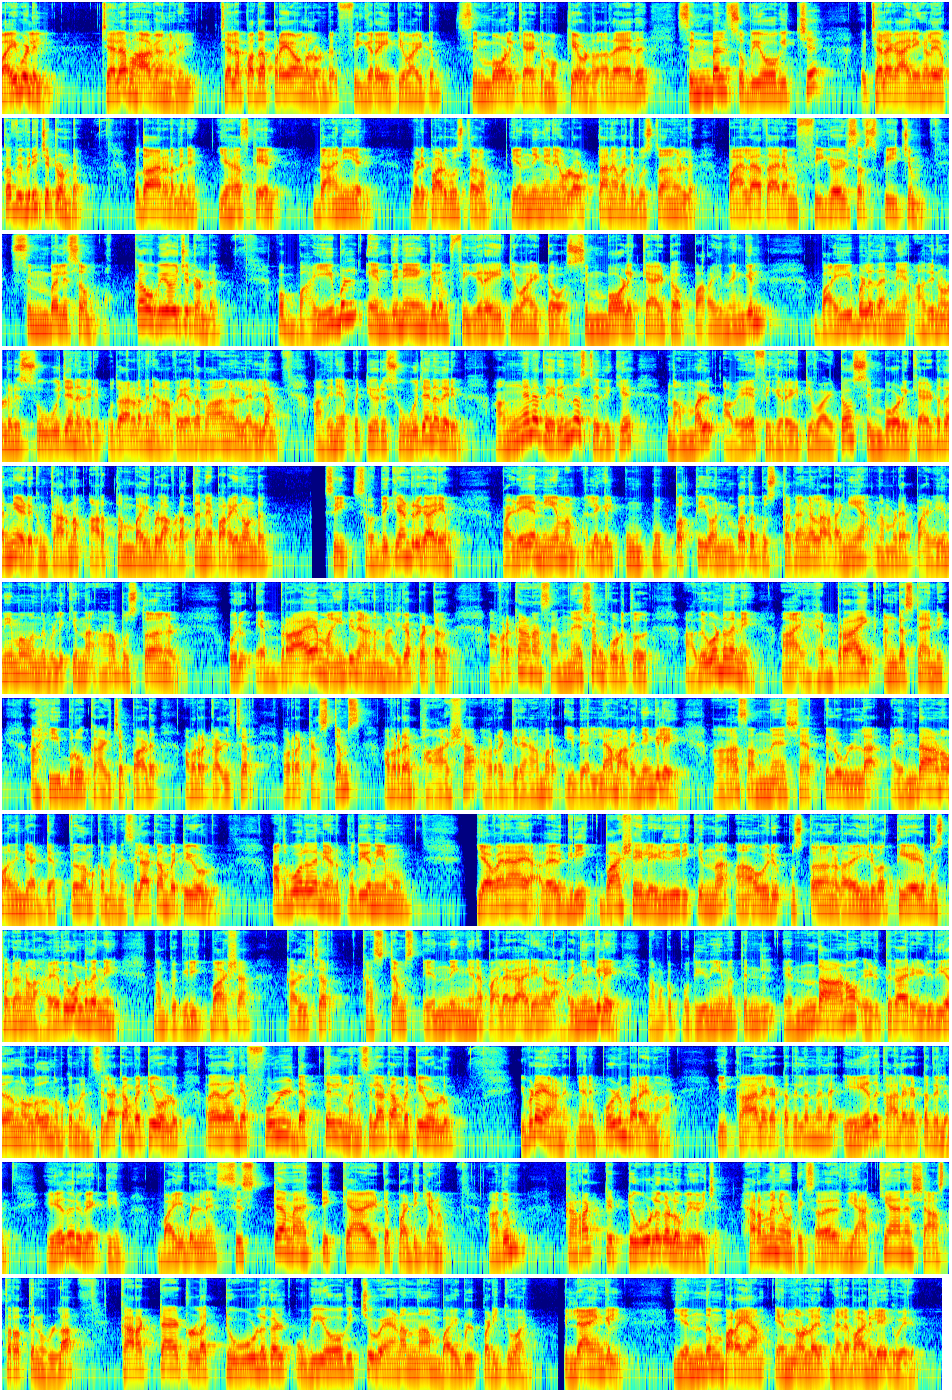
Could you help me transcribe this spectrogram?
ബൈബിളിൽ ചില ഭാഗങ്ങളിൽ ചില പദപ്രയോഗങ്ങളുണ്ട്. ഫിഗറേറ്റീവായിട്ടും സിംബോളിക്കായിട്ടും ഒക്കെ ഉള്ളത്. അതായത് സിംബൽസ് ഉപയോഗിച്ച് ചില കാര്യങ്ങളെയൊക്കെ വിവരിച്ചിട്ടുണ്ട്. ഉദാഹരണത്തിന് യഹസ്കേൽ ദാനിയൽ വെളിപ്പാട് പുസ്തകം എന്നിങ്ങനെയുള്ള ഒട്ടനവധി പുസ്തകങ്ങളിൽ പലതരം ഫിഗേഴ്സ് ഓഫ് സ്പീച്ചും സിംബലിസവും ഒക്കെ ഉപയോഗിച്ചിട്ടുണ്ട്. അപ്പോൾ ബൈബിൾ എന്തിനെയെങ്കിലും ഫിഗറേറ്റീവായിട്ടോ സിംബോളിക്കായിട്ടോ പറയുന്നെങ്കിൽ ബൈബിൾ തന്നെ അതിനുള്ളൊരു സൂചന തരും. ഉദാഹരണത്തിന് ആ വേദഭാഗങ്ങളിലെല്ലാം അതിനെപ്പറ്റി ഒരു സൂചന തരും. അങ്ങനെ തരുന്ന സ്ഥിതിക്ക് നമ്മൾ അവയെ ഫിഗറേറ്റീവായിട്ടോ സിംബോളിക്കായിട്ടോ തന്നെ എടുക്കും. കാരണം അർത്ഥം ബൈബിൾ അവിടെ തന്നെ പറയുന്നുണ്ട്. സി ശ്രദ്ധിക്കേണ്ട ഒരു കാര്യം. പഴയ നിയമം അല്ലെങ്കിൽ മുപ്പത്തി ഒൻപത് പുസ്തകങ്ങൾ അടങ്ങിയ നമ്മുടെ പഴയ നിയമം എന്ന് വിളിക്കുന്ന ആ പുസ്തകങ്ങൾ ഒരു എബ്രായ മൈൻഡിനാണ് നൽകപ്പെട്ടത്. അവർക്കാണ് ആ സന്ദേശം കൊടുത്തത്. അതുകൊണ്ട് തന്നെ ആ ഹെബ്രായിക് അണ്ടർസ്റ്റാൻഡിങ് ആ ഹീബ്രു കാഴ്ചപ്പാട് അവരുടെ കൾച്ചർ അവരുടെ കസ്റ്റംസ് അവരുടെ ഭാഷ അവരുടെ ഗ്രാമർ ഇതെല്ലാം അറിഞ്ഞെങ്കിലേ ആ സന്ദേശത്തിലുള്ള എന്താണോ അതിന്റെ ആ ഡെപ്ത് നമുക്ക് മനസ്സിലാക്കാൻ പറ്റുകയുള്ളൂ. അതുപോലെ തന്നെയാണ് പുതിയ നിയമവും. യവനായ അതായത് ഗ്രീക്ക് ഭാഷയിൽ എഴുതിയിരിക്കുന്ന ആ ഒരു പുസ്തകങ്ങൾ അതായത് ഇരുപത്തിയേഴ് പുസ്തകങ്ങളായതുകൊണ്ട് തന്നെ നമുക്ക് ഗ്രീക്ക് ഭാഷ കൾച്ചർ കസ്റ്റംസ് എന്നിങ്ങനെ പല കാര്യങ്ങൾ അറിഞ്ഞെങ്കിലേ നമുക്ക് പുതിയ നിയമത്തിൽ എന്താണോ എഴുത്തുകാർ എഴുതിയതെന്നുള്ളത് നമുക്ക് മനസ്സിലാക്കാൻ പറ്റുകയുള്ളൂ. അതായത് അതിന്റെ ഫുൾ ഡെപ്തിൽ മനസ്സിലാക്കാൻ പറ്റുകയുള്ളൂ. ഇവിടെയാണ് ഞാൻ എപ്പോഴും പറയുന്നതാണ് ഈ കാലഘട്ടത്തിൽ എന്നല്ല ഏത് കാലഘട്ടത്തിലും ഏതൊരു വ്യക്തിയും ബൈബിളിനെ സിസ്റ്റമാറ്റിക്കായിട്ട് പഠിക്കണം. അതും കറക്റ്റ് ടൂളുകൾ ഉപയോഗിച്ച് ഹെർമനോട്ടിക്സ് അതായത് വ്യാഖ്യാന ശാസ്ത്രത്തിനുള്ള കറക്റ്റായിട്ടുള്ള ടൂളുകൾ ഉപയോഗിച്ച് വേണം നാം ബൈബിൾ പഠിക്കുവാൻ. ഇല്ല എങ്കിൽ എന്തും പറയാം എന്നുള്ള നിലപാടിലേക്ക് വരും.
